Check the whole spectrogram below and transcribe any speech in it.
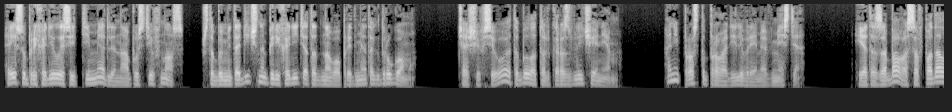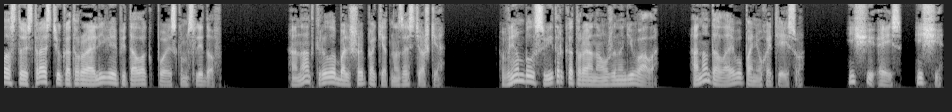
Эйсу приходилось идти медленно, опустив нос, чтобы методично переходить от одного предмета к другому. Чаще всего это было только развлечением. Они просто проводили время вместе. И эта забава совпадала с той страстью, которую Оливия питала к поискам следов. Она открыла большой пакет на застежке. В нем был свитер, который она уже надевала. Она дала его понюхать Эйсу. «Ищи, Эйс, ищи».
